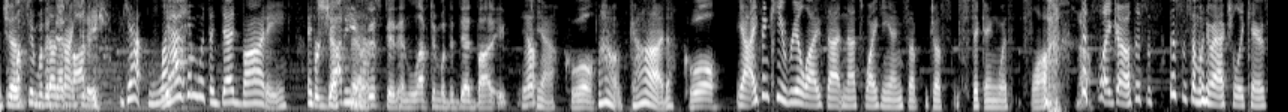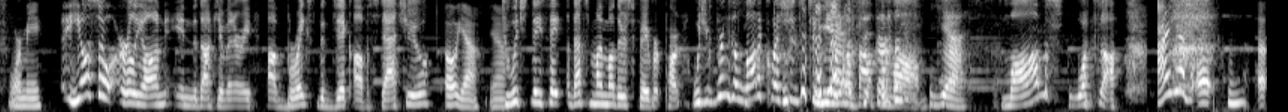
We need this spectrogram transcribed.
just Left him with a dead not give body. yeah, left Yeah. him with a dead body. It's Forgot just he so- existed and left him with a dead body. Yeah. Yeah. Cool. Oh God. Cool. Yeah, I think he realized that, and that's why he ends up just sticking with Sloth. No. Oh. it's like, oh, this is this is someone who actually cares for me. He also, early on in the documentary, uh, breaks the dick off a statue, Oh yeah, yeah. to which they say, that's my mother's favorite part, which brings a lot of questions to me Yes, about the mom. Yes. Moms? What's up? I have all uh,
